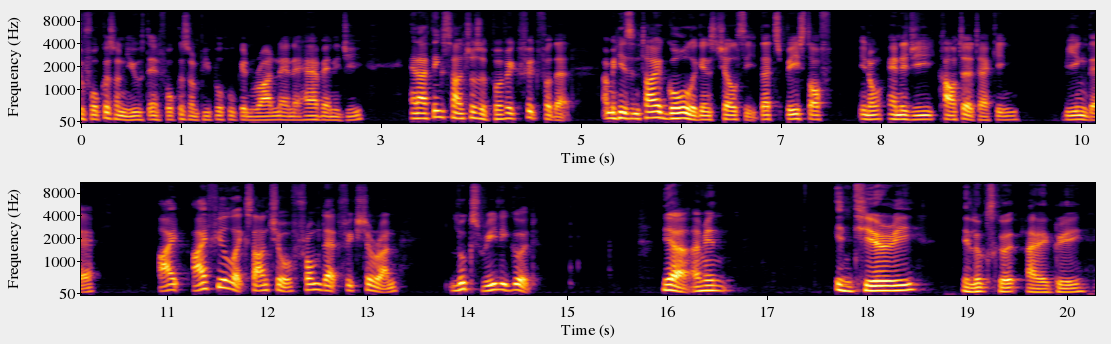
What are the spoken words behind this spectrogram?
to focus on youth and focus on people who can run and have energy. And I think Sancho's a perfect fit for that. I mean, his entire goal against Chelsea that's based off you know energy, counter attacking, being there. I I feel like Sancho from that fixture run looks really good. Yeah, I mean, in theory, it looks good. I agree.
